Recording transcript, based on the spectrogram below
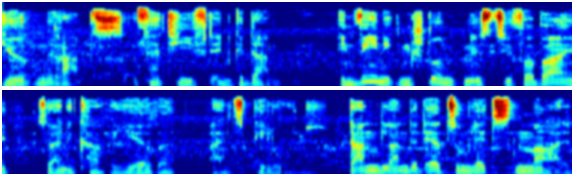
Jürgen Raps, vertieft in Gedanken. In wenigen Stunden ist sie vorbei, seine Karriere als Pilot. Dann landet er zum letzten Mal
